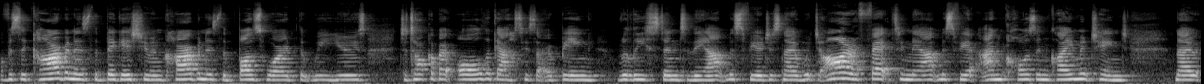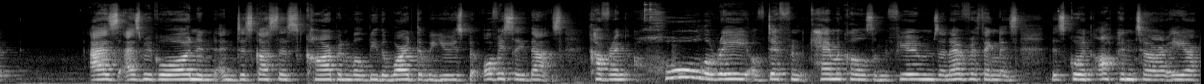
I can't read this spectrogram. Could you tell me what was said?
obviously carbon is the big issue, and carbon is the buzzword that we use to talk about all the gases that are being released into the atmosphere just now, which are affecting the atmosphere and causing climate change. Now, as as we go on and, and discuss this, carbon will be the word that we use, but obviously that's covering a whole array of different chemicals and fumes and everything that's that's going up into our air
